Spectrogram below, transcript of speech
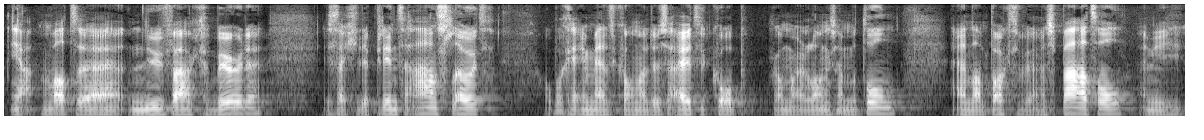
Ja, wat uh, nu vaak gebeurde, is dat je de printer aansloot. Op een gegeven moment kwam er dus uit de kop kwam er langzaam beton. En dan pakten we een spatel en die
